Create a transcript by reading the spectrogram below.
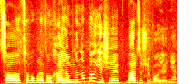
co, co w ogóle wąchają. No, no boję się, bardzo się boję, nie?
